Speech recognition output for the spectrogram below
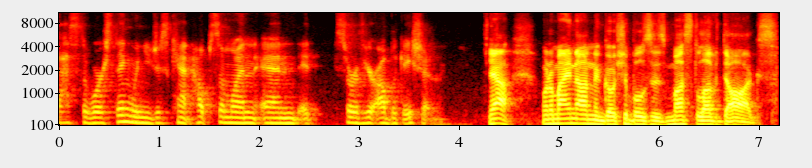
that's the worst thing when you just can't help someone and it's sort of your obligation yeah, one of my non-negotiables is must love dogs.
